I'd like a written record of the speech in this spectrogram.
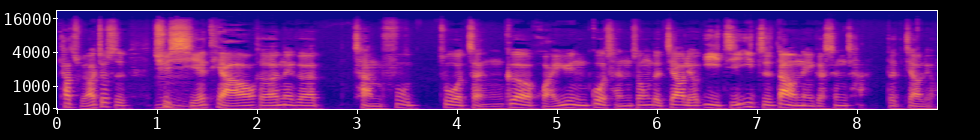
他主要就是去协调和那个产妇做整个怀孕过程中的交流，以及一直到那个生产的交流。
